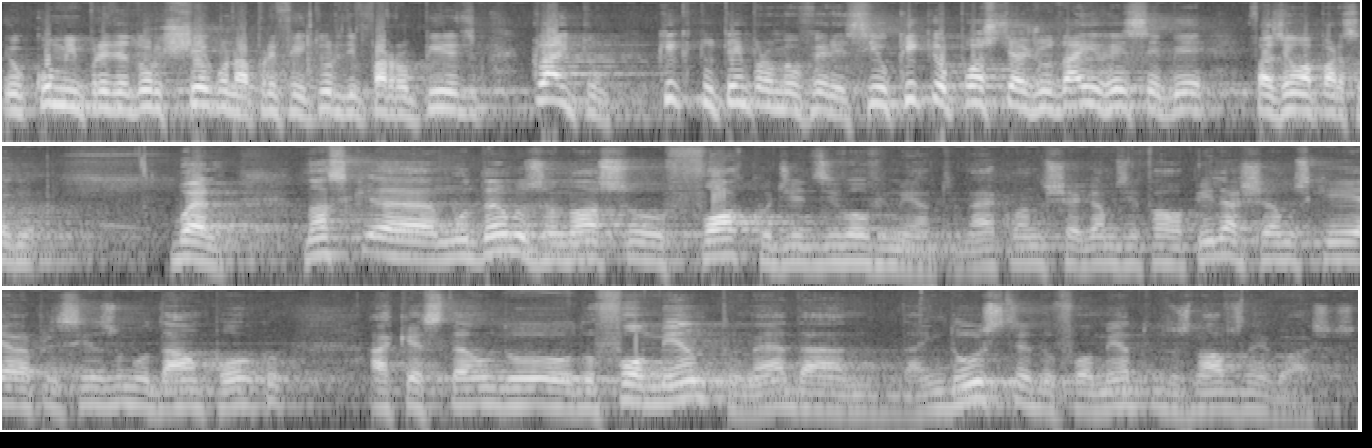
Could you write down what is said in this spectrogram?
eu, como empreendedor, chego na prefeitura de Farroupilha e digo, Clayton, o que, que tu tem para me oferecer? O que, que eu posso te ajudar e receber, fazer uma parceria? Bueno, nós uh, mudamos o nosso foco de desenvolvimento. Né? Quando chegamos em Farroupilha, achamos que era preciso mudar um pouco a questão do, do fomento né? da, da indústria, do fomento dos novos negócios.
